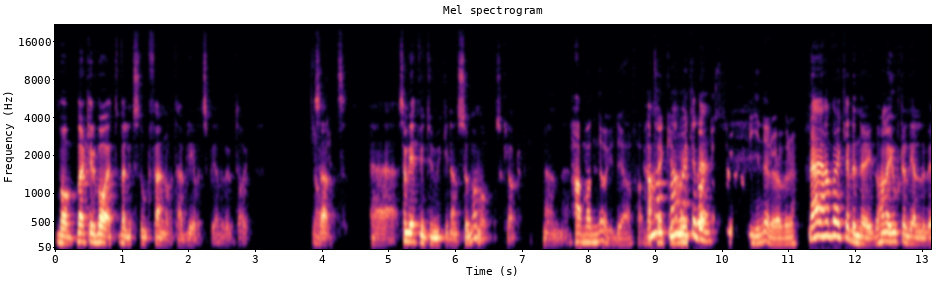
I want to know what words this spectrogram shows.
var, verkade vara ett väldigt stort fan av att det här blev ett spel överhuvudtaget. Så Okej. att, eh, sen vet vi inte hur mycket den summan var på såklart. Men eh, Han var nöjd i alla fall. Han jag tänker, han det verkade- miner över det. nej, han verkade nöjd och han har gjort en del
